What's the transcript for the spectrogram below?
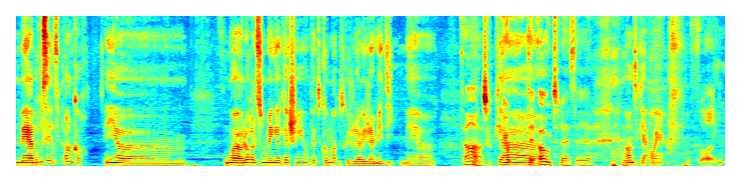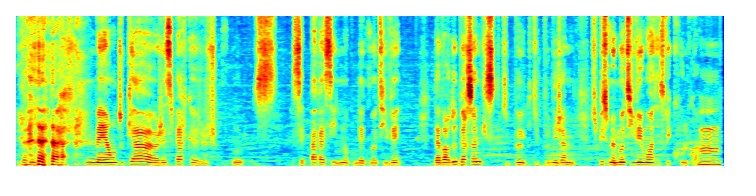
Mais à Bruxelles, c'est pas encore. Et euh, ou alors elles sont méga cachées en fait comme moi parce que je l'avais jamais dit. Mais Putain, En tout cas- t'es out là, ça y est. en tout cas, ouais. Sorry. Mais en tout cas, euh, j'espère que je- c'est pas facile donc d'être motivé, d'avoir d'autres personnes qui, qui peut, qui peut déjà, qui puissent me motiver moi, ça serait cool quoi. Hmm.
